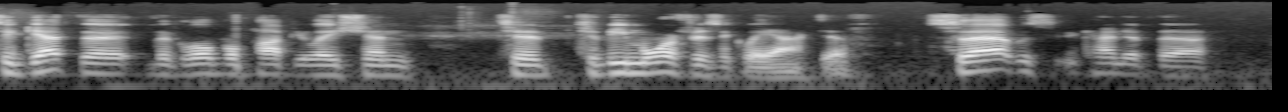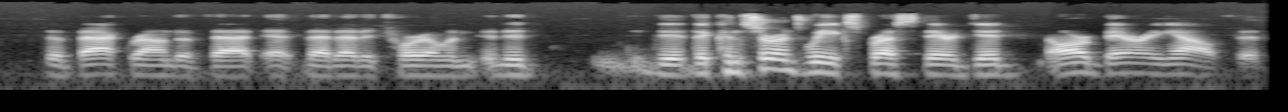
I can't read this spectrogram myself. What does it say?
to get the, the global population to, to be more physically active. So that was kind of the, the background of that, that editorial. And it, the, the concerns we expressed there did, are bearing out that,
